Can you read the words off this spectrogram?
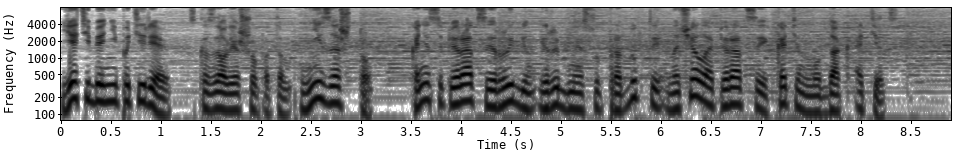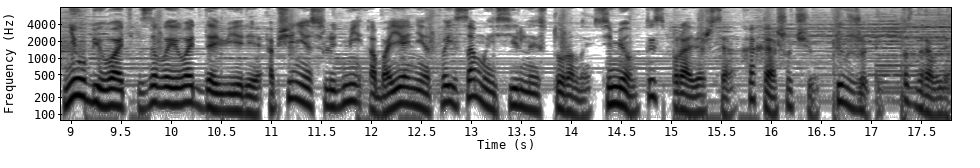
«Я тебя не потеряю», — сказал я шепотом, — «ни за что». Конец операции «Рыбин и рыбные субпродукты», начало операции «Катин мудак отец». Не убивать, завоевать доверие, общение с людьми, обаяние – твои самые сильные стороны. Семен, ты справишься. Ха-ха, шучу. Ты в жопе. Поздравляю.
